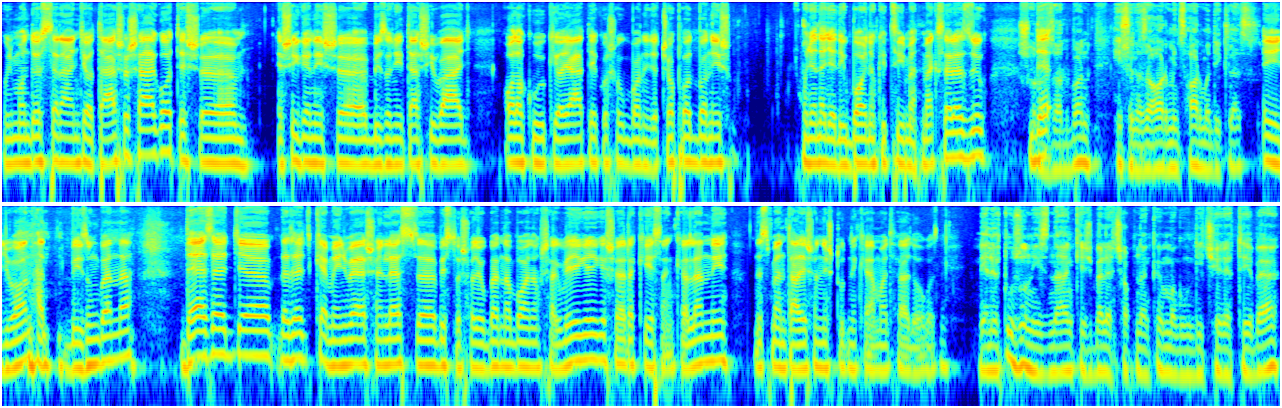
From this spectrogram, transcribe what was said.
úgymond összerántja a társaságot, és, és igenis bizonyítási vágy alakul ki a játékosokban, így a csapatban is, hogy a negyedik bajnoki címet megszerezzük. Sorozatban, de, hiszen ez a 33. lesz. Így van, hát bízunk benne. De ez egy, ez egy kemény verseny lesz, biztos vagyok benne a bajnokság végéig, és erre készen kell lenni, de ezt mentálisan is tudni kell majd feldolgozni. Mielőtt uzuniznánk és belecsapnánk önmagunk dicséretébe,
